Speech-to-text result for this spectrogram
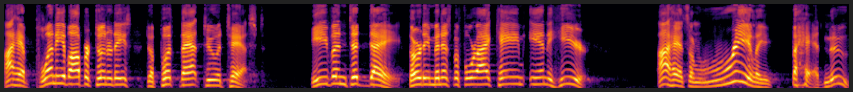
I have plenty of opportunities to put that to a test. Even today, 30 minutes before I came in here, I had some really bad news.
